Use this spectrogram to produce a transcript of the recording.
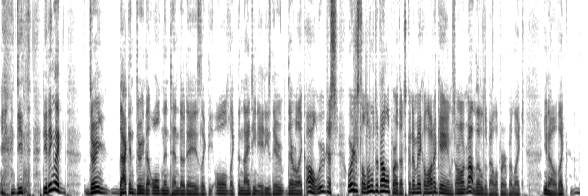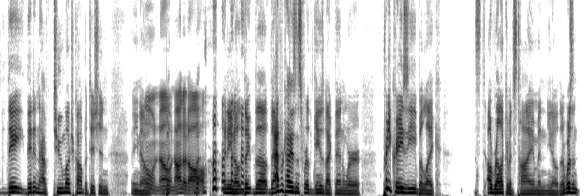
do you th- do you think like during back in during the old Nintendo days, like the old like the 1980s, they they were like, oh, we're just we're just a little developer that's gonna make a lot of games, or not little developer, but like you know like they they didn't have too much competition, you know. oh no, but- not at all. and you know the, the the advertisements for the games back then were pretty crazy but like a relic of its time and you know there wasn't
